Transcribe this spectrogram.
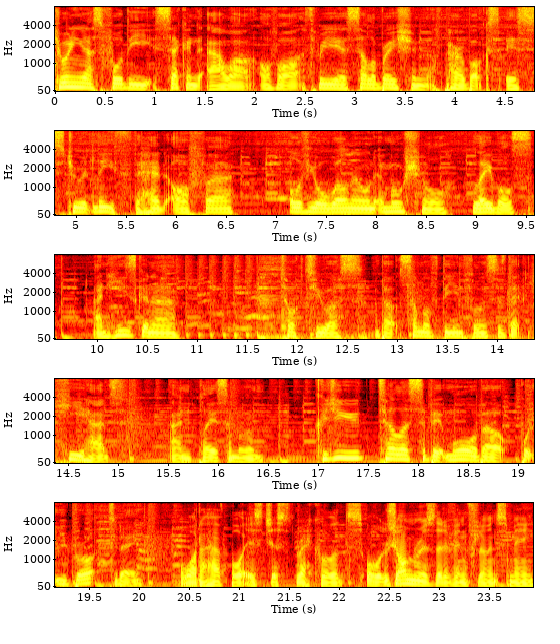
Joining us for the second hour of our three year celebration of Parabox is Stuart Leath, the head of uh, all of your well known emotional labels. And he's gonna talk to us about some of the influences that he had and play some of them. Could you tell us a bit more about what you brought today? What I have bought is just records or genres that have influenced me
